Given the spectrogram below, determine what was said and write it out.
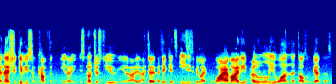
and that should give you some comfort. You know, it's not just you. You know, I, I don't. I think it's easy to be like, why am I the only one that doesn't get this?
